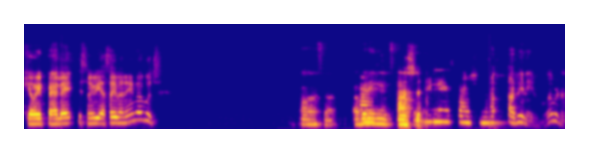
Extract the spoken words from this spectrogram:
क्या भाई पहले इसमें भी ऐसा ही बनेगा कुछ? हाँ सर अभी हाँ। नहीं हाँ सर। अभी नहीं होगा बेटा।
